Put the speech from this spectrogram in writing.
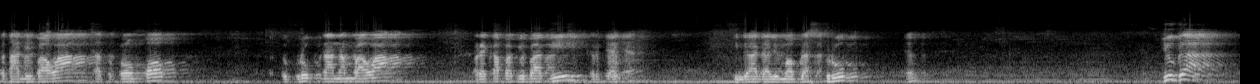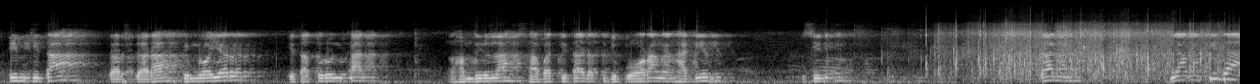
petani bawang, satu kelompok satu grup penanam bawang. Mereka bagi-bagi kerjanya hingga ada 15 grup. Ya. Juga tim kita, saudara-saudara, tim lawyer kita turunkan. Alhamdulillah sahabat kita ada 70 orang yang hadir di sini. Dan yang tidak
